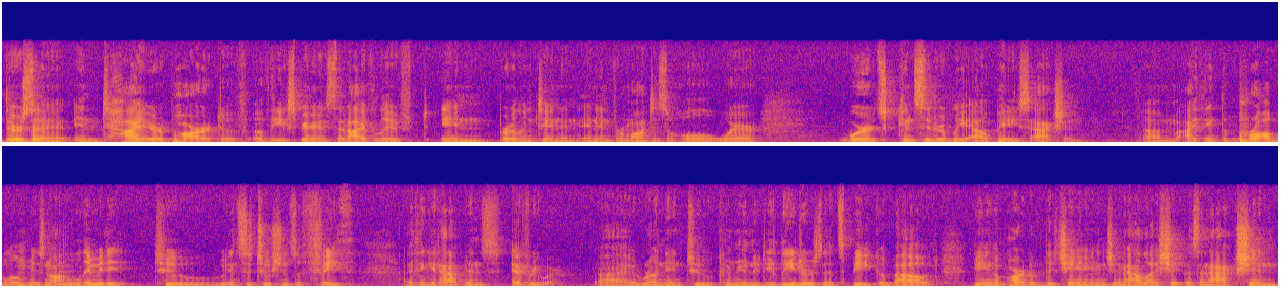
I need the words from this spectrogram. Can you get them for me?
there's an entire part of, of the experience that I've lived in Burlington and, and in Vermont as a whole where words considerably outpace action. Um, I think the problem is not limited to institutions of faith. I think it happens everywhere. I run into community leaders that speak about being a part of the change and allyship as an action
